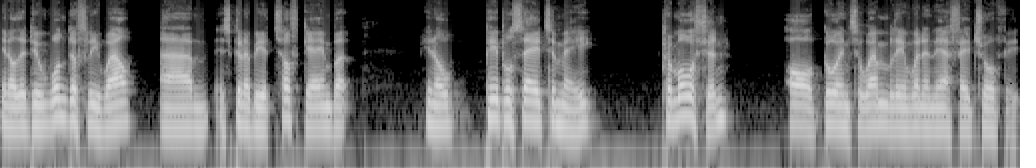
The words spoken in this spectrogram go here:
You know, they do wonderfully well. Um, it's going to be a tough game, but, you know, people say to me, promotion or going to Wembley and winning the FA Trophy.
